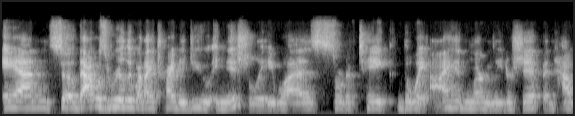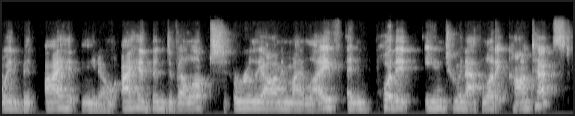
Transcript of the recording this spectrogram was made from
and so that was really what i tried to do initially was sort of take the way i had learned leadership and how it had been i had you know i had been developed early on in my life and put it into an athletic context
